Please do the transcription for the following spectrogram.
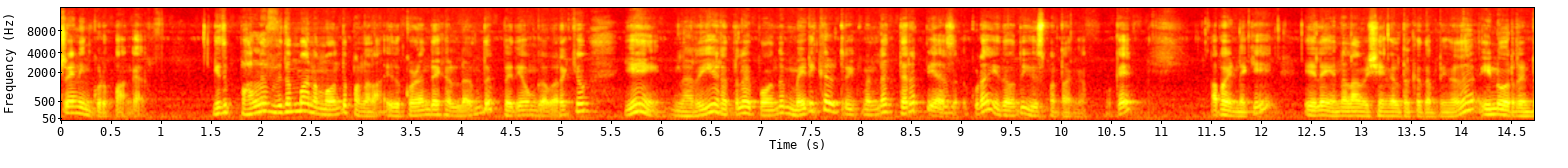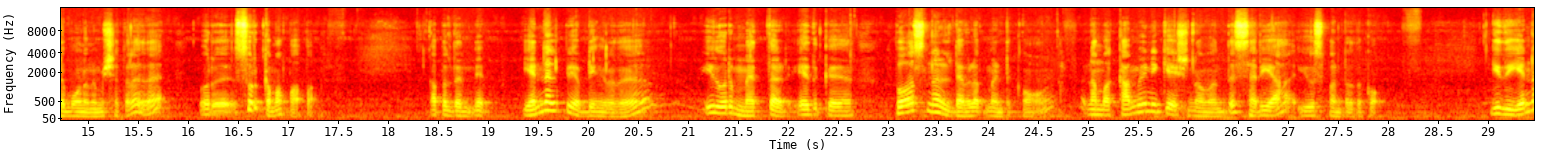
ட்ரைனிங் கொடுப்பாங்க. இது பல விதமாக நம்ம வந்து பண்ணலாம். இது குழந்தைகள்லேருந்து பெரியவங்க வரைக்கும் ஏன் நிறைய இடத்துல இப்போ வந்து மெடிக்கல் ட்ரீட்மெண்ட்டில் தெரப்பியாஸ் கூட இதை வந்து யூஸ் பண்ணுறாங்க ஓகே அப்போ இன்றைக்கி இதில் என்னெல்லாம் விஷயங்கள் இருக்குது அப்படிங்கிறத இன்னொரு ரெண்டு மூணு நிமிஷத்தில் இதை ஒரு சுருக்கமாக பார்ப்போம். அப்போ இந்த என்எல்பி அப்படிங்கிறது இது ஒரு மெத்தட் எதுக்கு? பர்சனல் டெவலப்மெண்ட்டுக்கும் நம்ம கம்யூனிகேஷனை வந்து சரியாக யூஸ் பண்ணுறதுக்கும் இது என்ன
